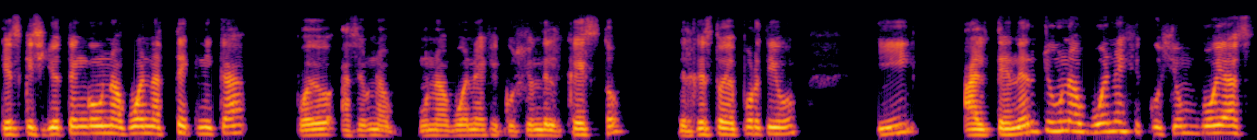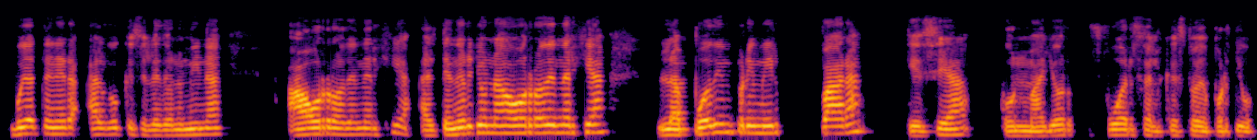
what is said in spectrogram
que es que si yo tengo una buena técnica, puedo hacer una, una buena ejecución del gesto, del gesto deportivo, y al tener yo una buena ejecución voy a, voy a tener algo que se le denomina ahorro de energía. Al tener yo un ahorro de energía, la puedo imprimir para que sea con mayor fuerza el gesto deportivo.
